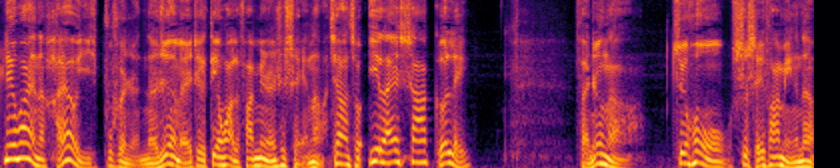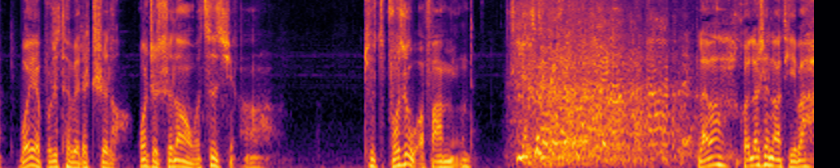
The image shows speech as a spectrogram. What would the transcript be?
另外呢，还有一部分人呢认为这个电话的发明人是谁呢？叫做伊莱莎格雷。反正呢，最后是谁发明的，我也不是特别的知道。我只知道我自己啊，这不是我发明的。来吧，回到这道题吧。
